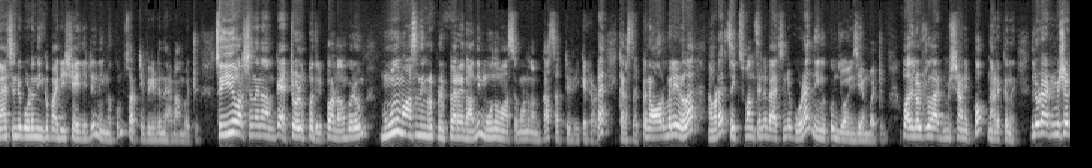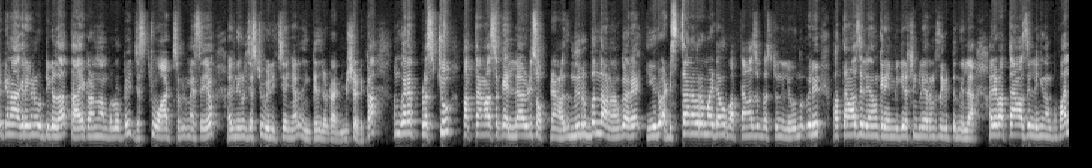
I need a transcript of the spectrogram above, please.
ബാച്ചിന്റെ കൂടെ നിങ്ങൾക്ക് പരീക്ഷ എഴുതിയിട്ട് നിങ്ങൾക്കും സർട്ടിഫിക്കറ്റ് നേടാൻ പറ്റും. സോ ഈ വർഷം തന്നെ നമുക്ക് ഏറ്റവും എളുപ്പത്തിൽ ഇപ്പോൾ നമുക്കൊരു മൂന്ന് മാസം നിങ്ങൾ പ്രിപ്പയർ ചെയ്താൽ മതി. മൂന്ന് മാസം കൊണ്ട് നമുക്ക് ആ സർട്ടിഫിക്കറ്റ് അവിടെ കരസ്ഥം ഇപ്പൊ നോർമലി ഉള്ള നമ്മുടെ സിക്സ് മന്ത്സിന്റെ ബാച്ചിന്റെ കൂടെ നിങ്ങൾക്കും ജോയിൻ ചെയ്യാൻ പറ്റും. അപ്പോൾ അതിലോട്ടുള്ള അഡ്മിഷൻ ആണ് ഇപ്പോൾ നടക്കുന്നത്. ഇതിലൂടെ അഡ്മിഷൻ എടുക്കാൻ ആഗ്രഹിക്കുന്ന കുട്ടികൾ താഴെ കാണുന്ന നമ്പറിലോട്ട് ജസ്റ്റ് വാട്സപ്പിൽ മെസ്സേജോ അല്ലെങ്കിൽ നിങ്ങൾ ജസ്റ്റ് വിളിച്ചു കഴിഞ്ഞാൽ നിങ്ങൾക്ക് ഇതിലോട്ട് അഡ്മിഷൻ എടുക്കാം. നമുക്കറിയാം പ്ലസ് ടു പത്താം ക്ലാസ് ഒക്കെ എല്ലാവരുടെയും സ്വപ്നങ്ങൾ. അത് നിർബന്ധമാണ്. നമുക്കറിയാം ഈ ഒരു അടിസ്ഥാനപരമായിട്ട് നമുക്ക് പത്താം ക്ലാസ് പ്ലസ് ടു ഇല്ല ഒന്നും ഒരു പത്താം ക്ലാസ് ഇല്ലെങ്കിൽ നമുക്ക് ഇമിഗ്രേഷൻ ക്ലിയറൻസ് കിട്ടുന്നില്ല. അല്ലെങ്കിൽ പത്താം ക്ലാസ് ഇല്ലെങ്കിൽ നമുക്ക് പല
